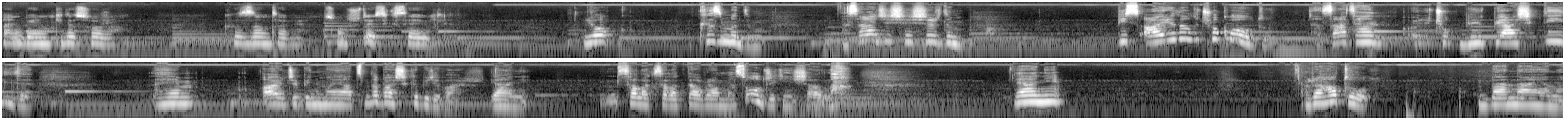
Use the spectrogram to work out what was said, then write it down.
Yani benimki de soru. Kızdın tabii. Sonuçta eski sevgili. Yok. Kızmadım. Sadece şaşırdım. Biz ayrılalı çok oldu. Zaten öyle çok büyük bir aşk değildi. Hem ayrıca benim hayatımda başka biri var. Yani salak salak davranması olacak inşallah. Yani rahat ol. Benden yana.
